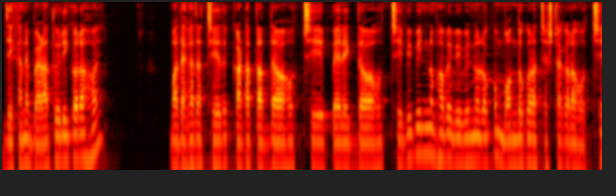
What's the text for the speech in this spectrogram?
যেখানে বেড়া তৈরি করা হয় বা দেখা যাচ্ছে কাটা তার দেওয়া হচ্ছে প্যারেক দেওয়া হচ্ছে, বিভিন্নভাবে বিভিন্ন রকম বন্ধ করার চেষ্টা করা হচ্ছে।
